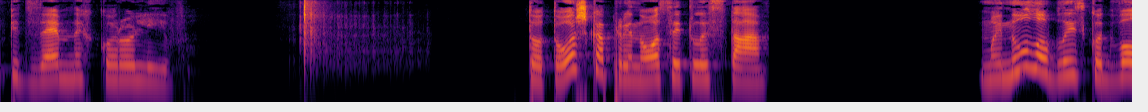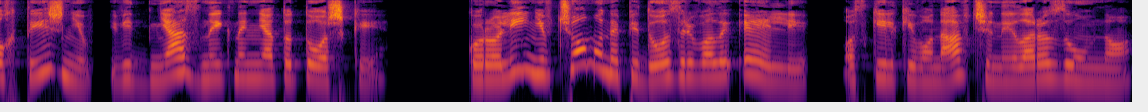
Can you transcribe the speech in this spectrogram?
підземних королів. Тотошка приносить листа. Минуло близько двох тижнів від дня зникнення Тотошки. Королі ні в чому не підозрювали Еллі, оскільки вона вчинила розумно.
